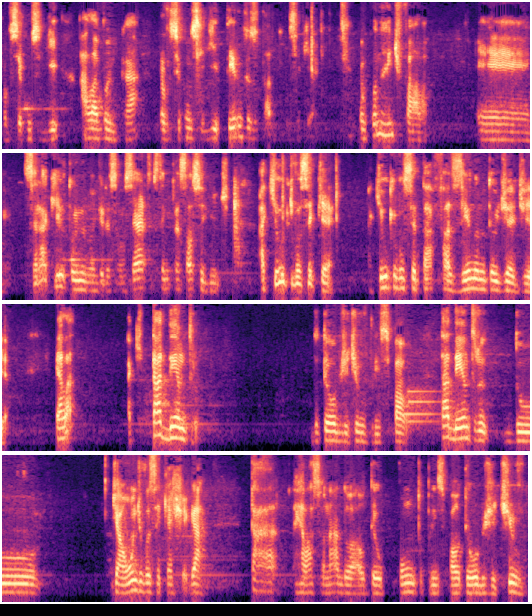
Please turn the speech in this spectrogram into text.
para você conseguir alavancar, para você conseguir ter o resultado que você quer. Então, quando a gente fala, é, será que eu estou indo na direção certa? Você tem que pensar o seguinte: aquilo que você quer, aquilo que você está fazendo no teu dia a dia, ela está dentro do teu objetivo principal, está dentro do de aonde você quer chegar, está relacionado ao teu ponto principal, ao teu objetivo,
